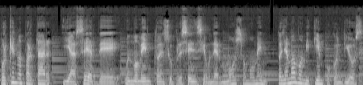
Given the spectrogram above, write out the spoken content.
¿Por qué no apartar y hacer de un momento en su presencia un hermoso momento? Lo llamamos mi tiempo con Dios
